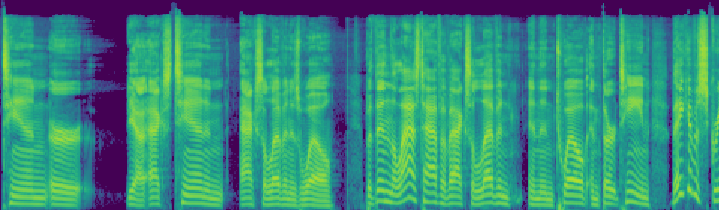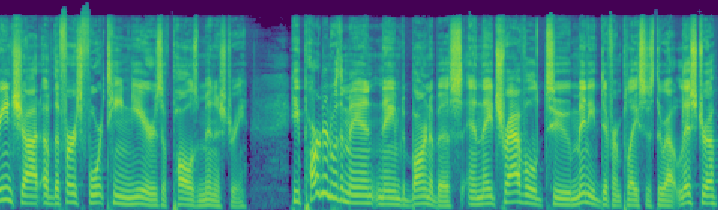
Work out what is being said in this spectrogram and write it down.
10, or yeah, Acts 10 and Acts 11 as well. But then the last half of Acts 11 and then 12 and 13, they give a screenshot of the first 14 years of Paul's ministry. He partnered with a man named Barnabas, and they traveled to many different places throughout Lystra,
